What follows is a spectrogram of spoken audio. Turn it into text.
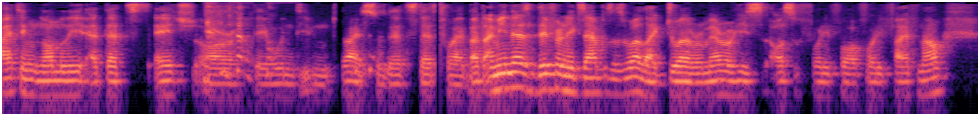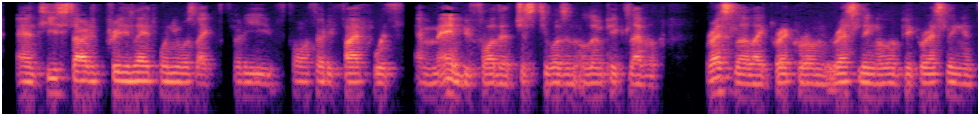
fighting normally at that age or they wouldn't even try. So that's that's why. But i mean there's different examples as well. Like yoel romero he's also 44 45 now. And he started pretty late when he was like 34 35 with mma before that just he was an olympic level wrestler like greco-roman wrestling olympic wrestling and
